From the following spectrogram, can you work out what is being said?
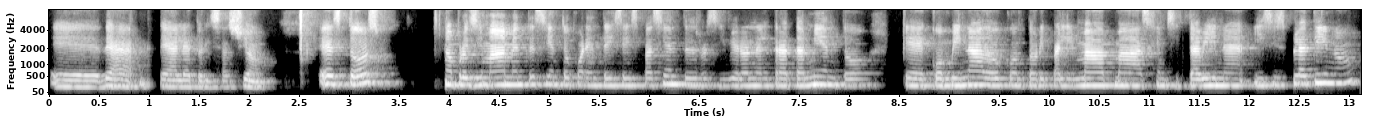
eh, de, de aleatorización. Estos Aproximadamente 146 pacientes recibieron el tratamiento que combinado con toripalimab más gemcitabina y cisplatino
